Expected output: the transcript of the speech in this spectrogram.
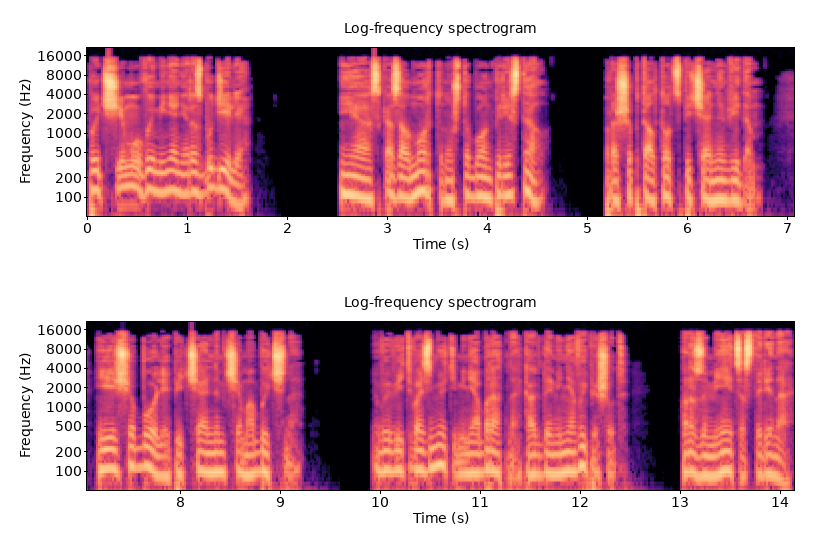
Почему вы меня не разбудили?» «Я сказал Мортону, чтобы он перестал», — прошептал тот с печальным видом, еще более печальным, чем обычно. Вы ведь возьмете меня обратно, когда меня выпишут?» «Разумеется, старина.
